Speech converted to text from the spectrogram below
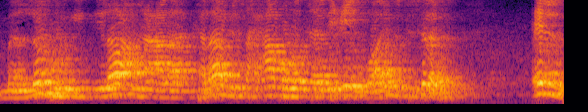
Man lahu idilaacun calaa kalaami saxaaba wataabiciin wa aimati salaf cilm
